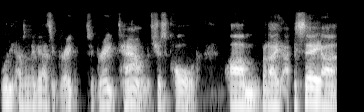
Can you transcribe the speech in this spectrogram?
what do you, I was like, yeah, it's a great, it's a great town. It's just cold, um, but I, I say. Uh,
